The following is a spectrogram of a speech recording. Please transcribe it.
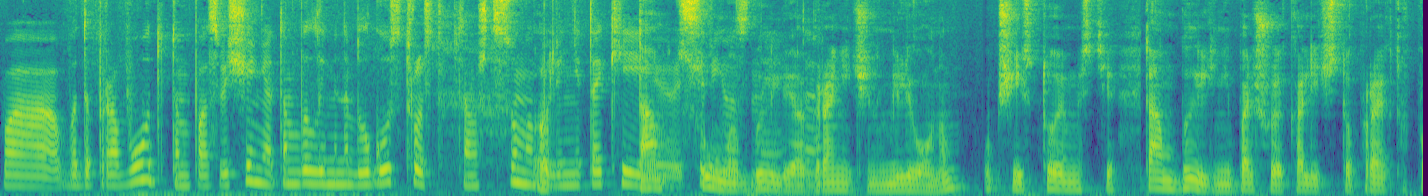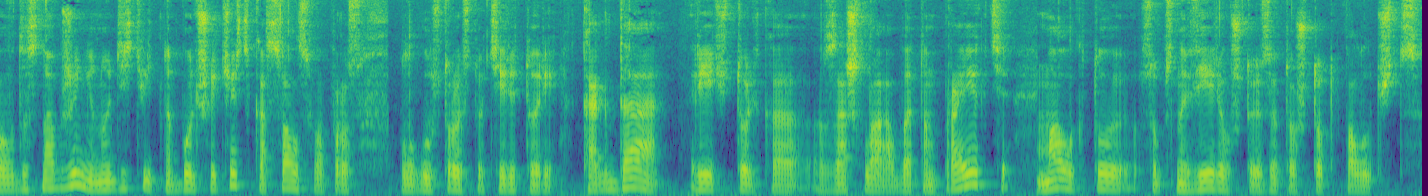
по водопроводу, там, по освещению, а там было именно благоустройство, потому что суммы были не такие там серьезные. суммы были да. ограничены миллионом общей стоимости. Там были небольшое количество проектов по водоснабжению, но действительно большая часть касалась вопросов благоустройства территории. Когда речь только зашла об этом проекте, мало кто, собственно, верил, что из этого что-то получится.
